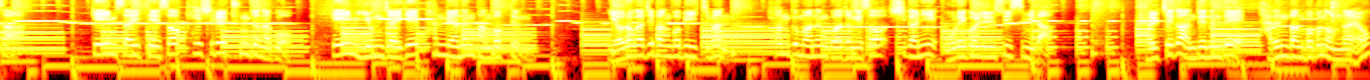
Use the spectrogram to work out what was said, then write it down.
4. 게임 사이트에서 캐시를 충전하고 게임 이용자에게 판매하는 방법 등 여러 가지 방법이 있지만 현금화하는 과정에서 시간이 오래 걸릴 수 있습니다. 결제가 안 되는데 다른 방법은 없나요?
